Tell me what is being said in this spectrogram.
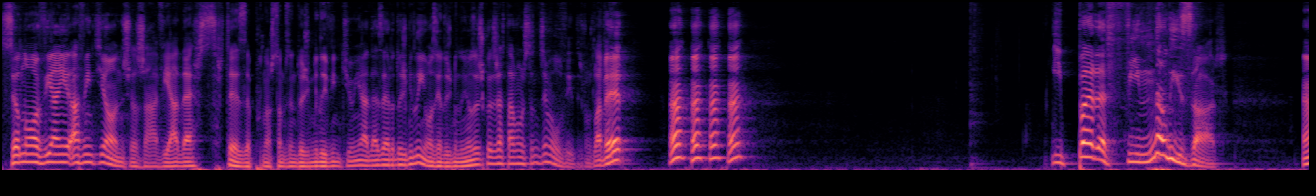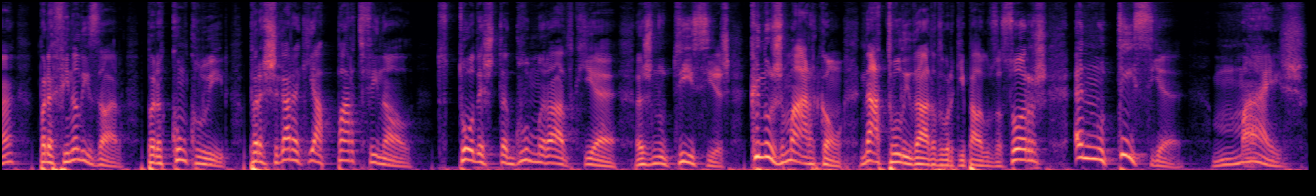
Se ele não havia há 20 anos, ele já havia há 10 de certeza, porque nós estamos em 2021 e há 10 era 2011. Em 2011 as coisas já estavam bastante desenvolvidas. Vamos lá ver? Hã? Hã? Hã? E para finalizar, para finalizar, para concluir, para chegar aqui à parte final, de todo este aglomerado que é as notícias que nos marcam na atualidade do arquipélago dos Açores, a notícia mais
